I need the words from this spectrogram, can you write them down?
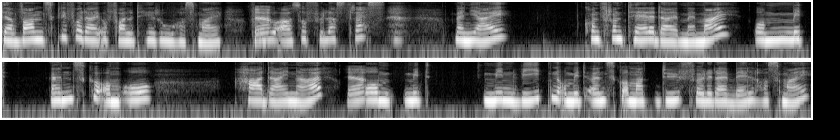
det er vanskelig for deg å falle til ro hos meg, for Ja. du er så full av stress. Men jeg konfronterer deg med meg og mitt ønske om å ha deg nær, Ja. og mitt, min viten og mitt ønske om at du føler deg vel hos meg,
